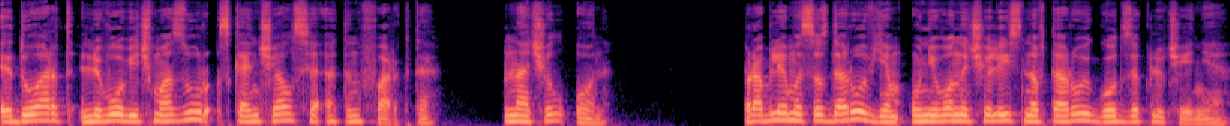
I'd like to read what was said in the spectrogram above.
Эдуард Львович Мазур скончался от инфаркта. Начал он. Проблемы со здоровьем у него начались на второй год заключения.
